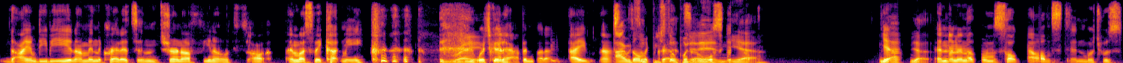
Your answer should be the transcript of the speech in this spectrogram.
the IMDb, and I'm in the credits, and sure enough, you know, it's uh, unless they cut me, Right. which could happen, but I I I'm I would still still, in the still credits, put so it we'll yeah. Yeah. Yeah. And then another one was called Galveston, which was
